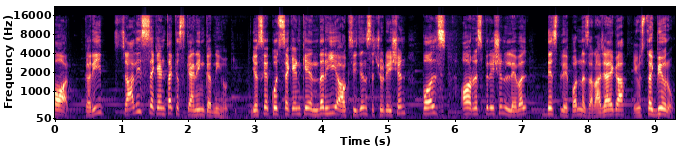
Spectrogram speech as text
और करीब 40 सेकंड तक स्कैनिंग करनी होगी, जिसके कुछ सेकंड के अंदर ही ऑक्सीजन सेचुरेशन पल्स और रेस्पिरेशन लेवल डिस्प्ले पर नज़र आ जाएगा। न्यूज़ तक ब्यूरो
